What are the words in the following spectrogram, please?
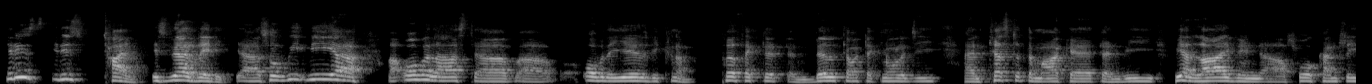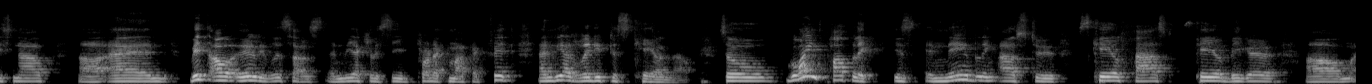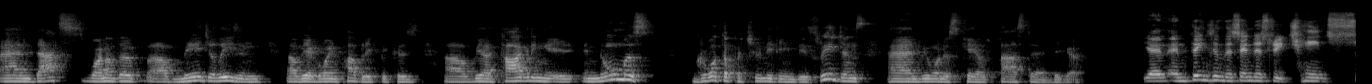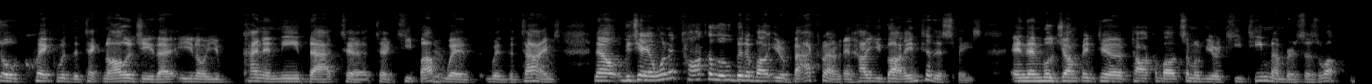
it is it is time. It's we are ready. Uh, so we we uh, uh, over last uh, uh, over the years we kind of perfected and built our technology and tested the market and we we are live in uh, four countries now uh, and with our early results, and we actually see product market fit, and we are ready to scale now. So going public is enabling us to scale fast, scale bigger, um, and that's one of the uh, major reasons uh, we are going public because uh, we are targeting an enormous growth opportunity in these regions, and we want to scale faster and bigger yeah and, and things in this industry change so quick with the technology that you know you kind of need that to, to keep up yeah. with with the times now vijai i want to talk a little bit about your background and how you got into this space and then we'll jump into talk about some of your key team members as well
